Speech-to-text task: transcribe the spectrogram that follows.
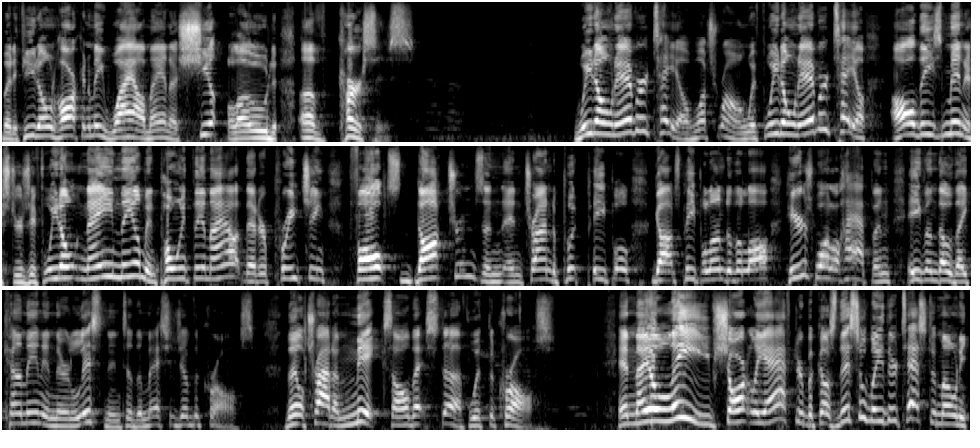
But if you don't hearken to me, wow, man, a shipload of curses. We don't ever tell what's wrong. If we don't ever tell all these ministers, if we don't name them and point them out that are preaching false doctrines and, and trying to put people, God's people under the law, here's what will happen even though they come in and they're listening to the message of the cross. They'll try to mix all that stuff with the cross. And they'll leave shortly after because this will be their testimony.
